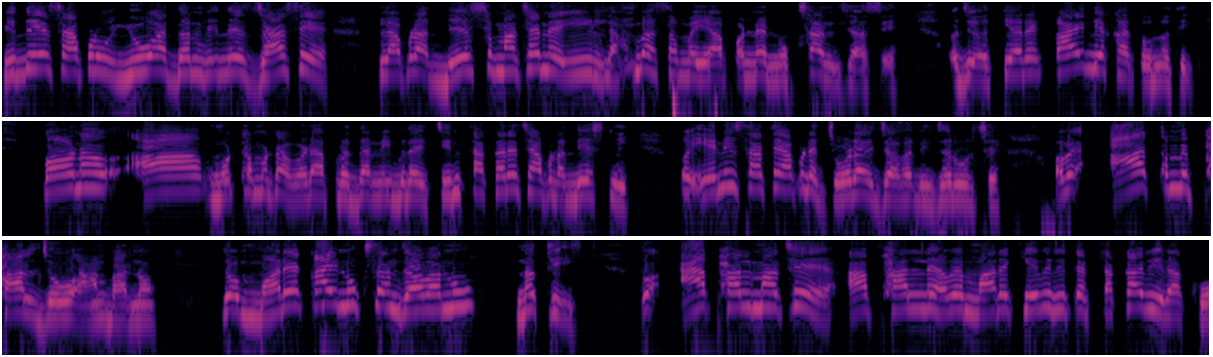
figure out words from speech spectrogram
વિદેશ આપણું યુવા ધન વિદેશ જાશે, એટલે આપણા દેશમાં છે ને એ લાંબા સમયે આપણને નુકસાન જશે. હજી અત્યારે કાંઈ દેખાતું નથી. પણ આ મોટા મોટા વડાપ્રધાન એ બધા ચિંતા કરે છે આપણા દેશની, તો એની સાથે આપણે જોડાઈ જવાની જરૂર છે. હવે આ તમે ફાલ જોવો આંબાનો. જો મારે કાંઈ નુકસાન જવાનું નથી. તો આ ફાલમાં છે, આ ફાલને હવે મારે કેવી રીતે ટકાવી રાખવો?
